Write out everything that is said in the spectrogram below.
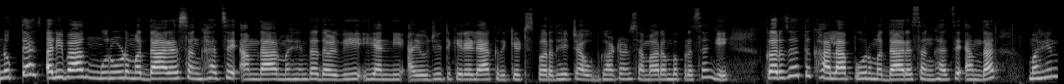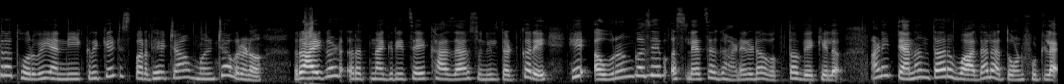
नुकत्याच अलिबाग मुरुड मतदारसंघाचे आमदार महेंद्र दळवी यांनी आयोजित केलेल्या क्रिकेट स्पर्धेच्या उद्घाटन समारंभ प्रसंगी कर्जत खालापूर मतदारसंघाचे आमदार महेंद्र थोरवे यांनी क्रिकेट स्पर्धेच्या मंचावरनं रायगड रत्नागिरीचे खासदार सुनील तटकरे हे औरंगजेब असल्याचं घाणेरडं वक्तव्य केलं आणि त्यानंतर वादाला तोंड फुटलंय.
